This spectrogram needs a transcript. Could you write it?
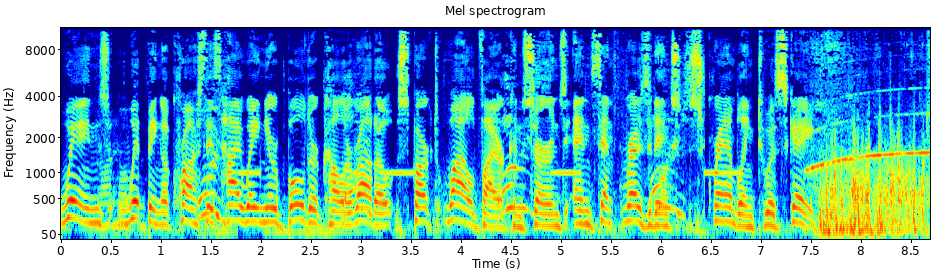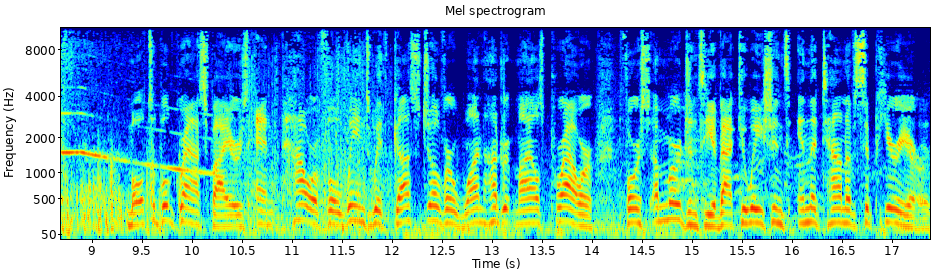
Winds whipping across this highway near Boulder, Colorado, sparked wildfire concerns and sent residents scrambling to escape. Multiple grass fires and powerful winds with gusts over 100 miles per hour force emergency evacuations in the town of Superior.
